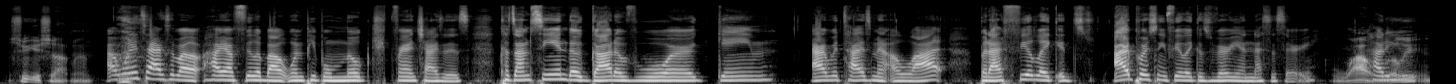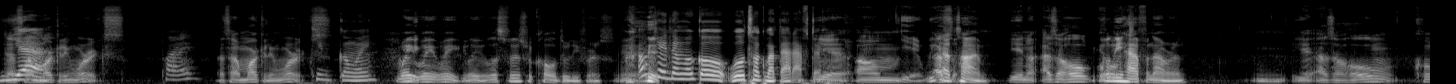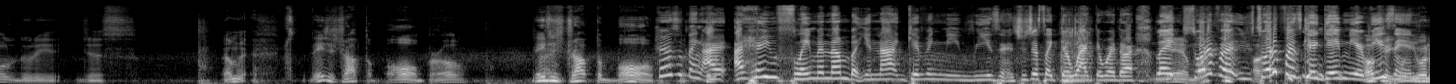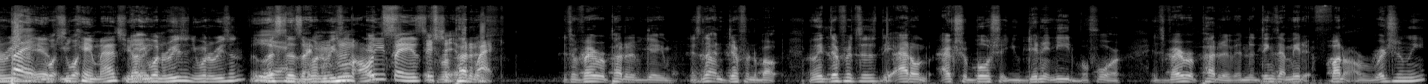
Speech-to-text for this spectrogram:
Shoot your shot, man. I wanted to ask about how y'all feel about when people milk tr- franchises because I'm seeing the God of War game advertisement a lot, but I feel like it's. I personally feel like it's very unnecessary. Wow, How do you- really? That's yeah. how marketing works. Pardon? That's how marketing works. Keep going. Wait, wait, wait, wait. Let's finish with Call of Duty first. Yeah, Okay, then we'll go. We'll talk about that after. yeah, um, Yeah, we as got time. You know, as a whole, We only half an hour in. Yeah, as a whole, Call of Duty just them, they just dropped the ball, bro. They just dropped the ball. Here's the thing. I, I hear you flaming them, but you're not giving me reasons. You're just like they're whack, they're whack, they're whack. Like Yeah, sort of a sort of kid gave me a Okay, you- reason, you want a but reason? Yeah, want- she want- came at you No, like- you want a reason? You want a reason? The Yeah. listeners like, You want a "Mhm, reason? all you say is this it's shit is repetitive. whack. It's a very repetitive game. There's nothing different about. The only difference is they add on extra bullshit you didn't need before. It's very repetitive, and the things that made it fun originally,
